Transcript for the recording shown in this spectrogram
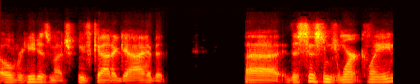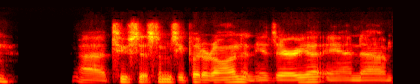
overheat as much. We've got a guy that uh, the systems weren't clean. Uh, two systems, he put it on in his area and um,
